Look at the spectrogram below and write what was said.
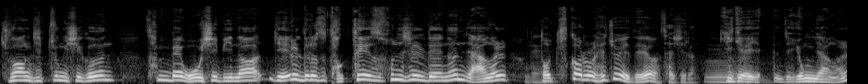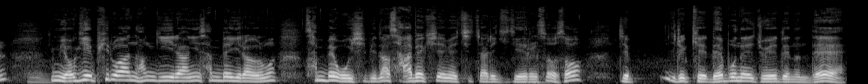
중앙 집중식은 350이나 예를 들어서 덕트에서 손실되는 양을 네. 더 추가를 해줘야 돼요, 사실은 기계 이제 용량을. 그럼 여기에 필요한 환기량이 300이라 그러면 350이나 400 CMH짜리 기계를 써서 이제 이렇게 내보내 줘야 되는데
